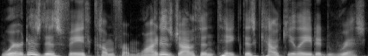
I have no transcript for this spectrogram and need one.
Where does this faith come from? Why does Jonathan take this calculated risk?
